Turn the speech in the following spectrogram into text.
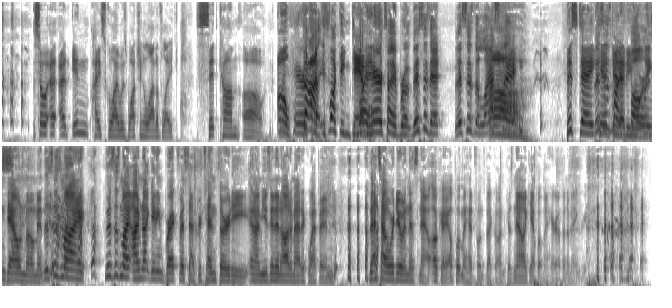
so uh, uh, in high school i was watching a lot of like sitcom oh oh god tie- fucking damn my it hair tie broke. This is it. This is the last Oh, thing. This day This can't is get my any falling worse. down moment. This is my this is my I'm not getting breakfast after 10:30 and I'm using an automatic weapon. That's how we're doing this now. Okay, I'll put my headphones back on cuz now I can't put my hair up and I'm angry.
